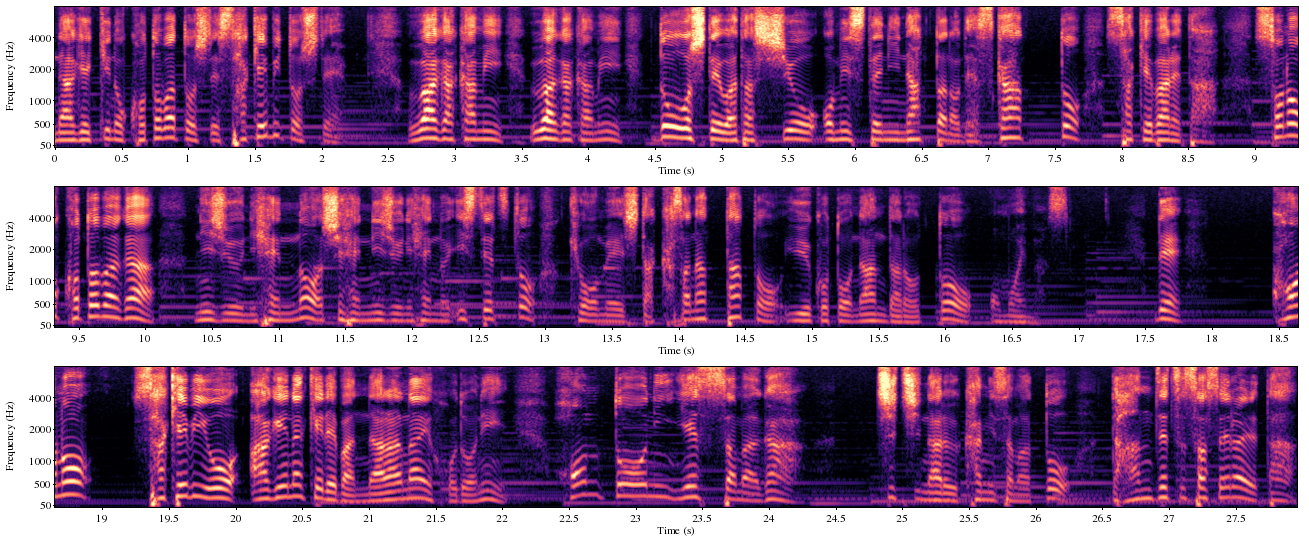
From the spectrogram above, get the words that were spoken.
嘆きの言葉として叫びとして我が神我が神どうして私をお見捨てになったのですか？と叫ばれたその言葉が22編の詩編22編の一節と共鳴した重なったということなんだろうと思いますでこの叫びを上げなければならないほどに本当にイエス様が父なる神様と断絶させられた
